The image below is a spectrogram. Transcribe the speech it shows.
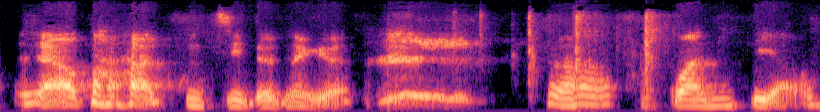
大家要把他自己的那个然后关掉。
